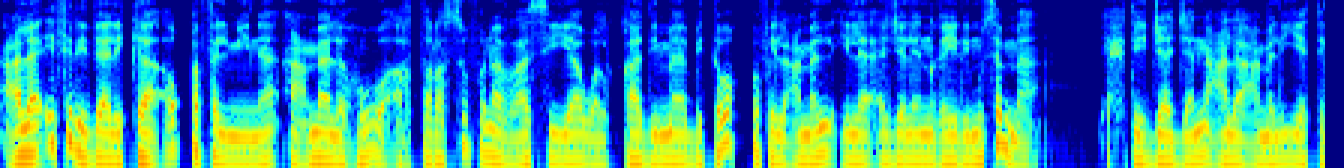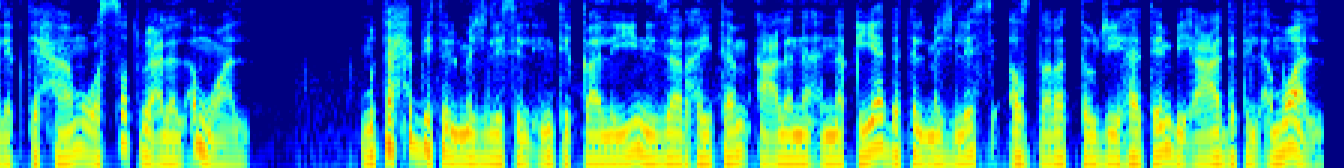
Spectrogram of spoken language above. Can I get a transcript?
على إثر ذلك أوقف الميناء أعماله وأخطر السفن الراسية والقادمة بتوقف العمل إلى أجل غير مسمى. احتجاجا على عملية الاقتحام والسطو على الأموال. متحدث المجلس الانتقالي نزار هيثم أعلن أن قيادة المجلس أصدرت توجيهات بإعادة الأموال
